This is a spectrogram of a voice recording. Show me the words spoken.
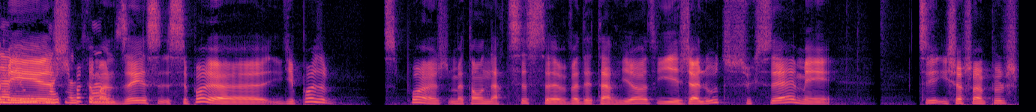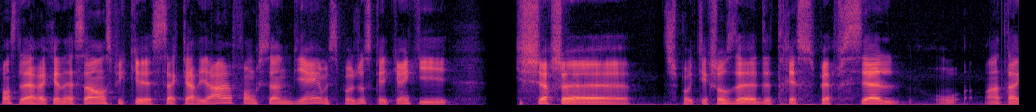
Jaloux mais je sais pas comment le dire. C'est c'est pas. euh, il est pas. C'est pas, un, mettons, un artiste euh, vedettariat. Il est jaloux du succès, mais. Tu sais, il cherche un peu, je pense, de la reconnaissance, puis que sa carrière fonctionne bien, mais c'est pas juste quelqu'un qui, qui cherche, euh, je sais pas, quelque chose de, de très superficiel au- en tant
